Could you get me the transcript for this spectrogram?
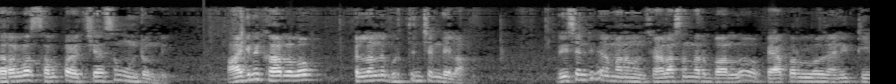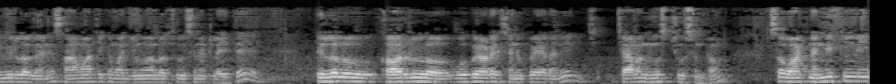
ధరల్లో స్వల్ప వ్యత్యాసం ఉంటుంది. ఆగిన కార్లలో పిల్లల్ని గుర్తించండి ఇలా. రీసెంట్గా మనం చాలా సందర్భాల్లో పేపర్లో కానీ టీవీల్లో కానీ సామాజిక మాధ్యమాల్లో చూసినట్లయితే పిల్లలు కారుల్లో ఊపిరాడక చనిపోయారని చాలా న్యూస్ చూసుంటాం సో వాటిని అన్నిటిని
